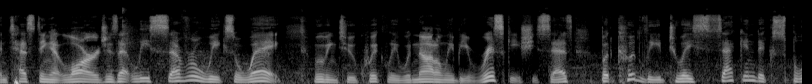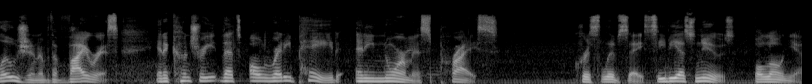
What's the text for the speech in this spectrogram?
and testing at large is at least several weeks away. Moving too quickly would not only be risky, she says, but could lead to a second explosion of the virus in a country that's already paid an enormous price. Chris Livesay, CBS News, Bologna.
